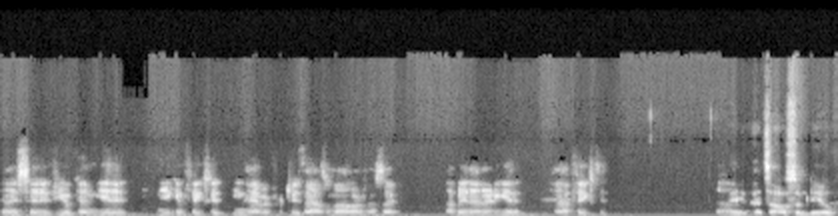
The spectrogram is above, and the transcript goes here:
And they said, if you'll come get it, you can fix it. You can have it for two thousand dollars. I was like, I've been down there to get it, and I fixed it. Um, hey, that's awesome deal.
